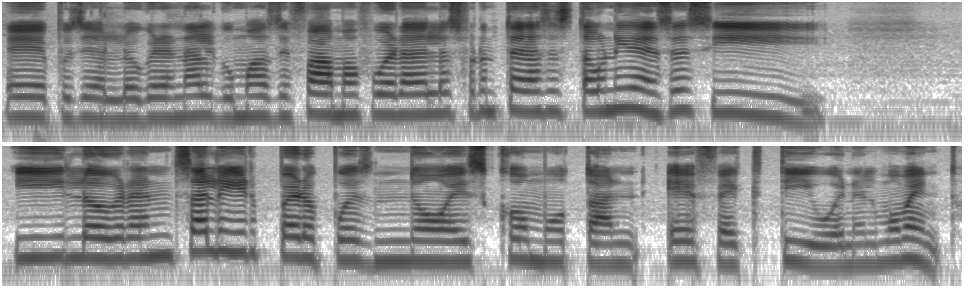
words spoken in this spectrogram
eh, pues ya logran algo más de fama fuera de las fronteras estadounidenses y y logran salir, pero pues no es como tan efectivo en el momento.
